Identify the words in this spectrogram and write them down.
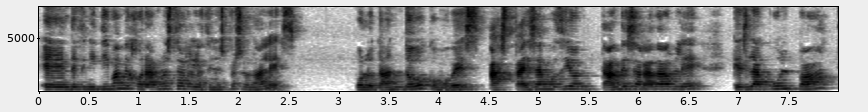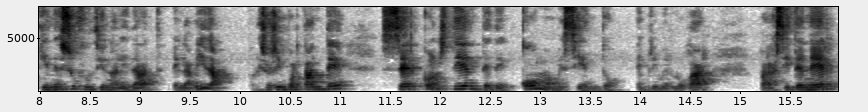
en definitiva, mejorar nuestras relaciones personales. Por lo tanto, como ves, hasta esa emoción tan desagradable que es la culpa tiene su funcionalidad en la vida. Por eso es importante ser consciente de cómo me siento, en primer lugar, para así tener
